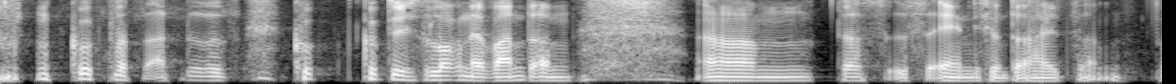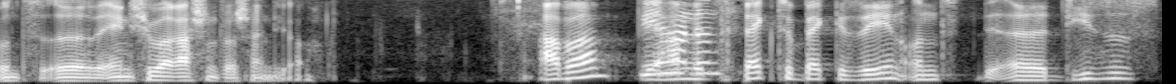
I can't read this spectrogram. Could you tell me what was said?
guckt was anderes. Guckt, guckt euch das Loch in der Wand an. Ähm, das ist ähnlich unterhaltsam und äh, ähnlich überraschend wahrscheinlich auch. Aber wir, Wir haben jetzt Back-to-Back gesehen und äh, dieses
